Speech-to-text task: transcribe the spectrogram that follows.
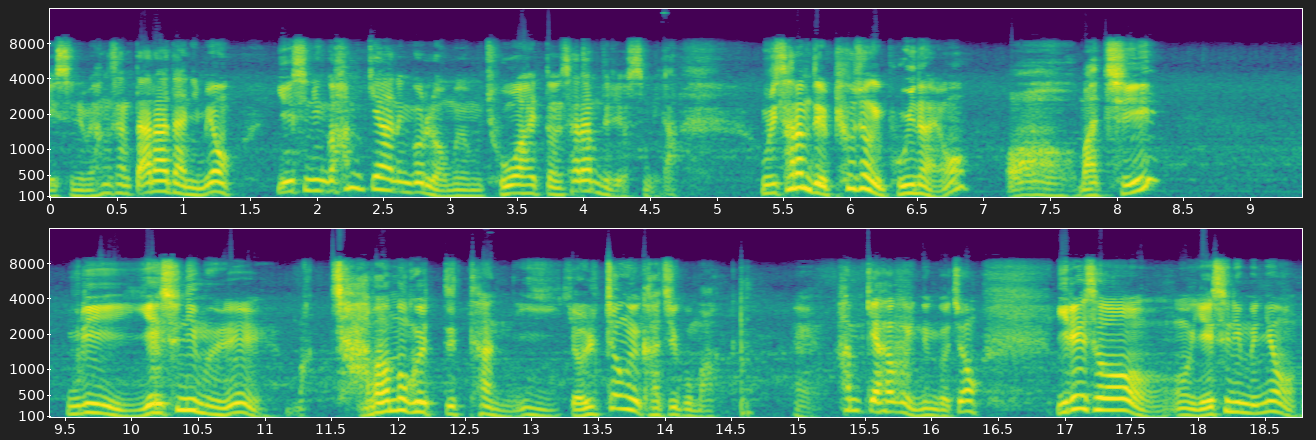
예수님을 항상 따라다니며 예수님과 함께하는 걸 너무너무 좋아했던 사람들이었습니다. 우리 사람들의 표정이 보이나요? 어, 마치 우리 예수님을 막 잡아먹을 듯한 이 열정을 가지고 막 예, 함께하고 있는 거죠. 이래서 어, 예수님은요,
